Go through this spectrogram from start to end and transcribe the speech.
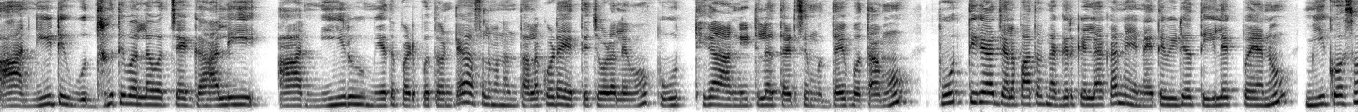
ఆ నీటి ఉధృతి వల్ల వచ్చే గాలి ఆ నీరు మీద పడిపోతుంటే అసలు మనం తల కూడా ఎత్తి చూడలేము. పూర్తిగా ఆ నీటిలో తడిసి ముద్దయిపోతాము. పూర్తిగా జలపాతం దగ్గరికి వెళ్ళాక నేనైతే వీడియో తీయలేకపోయాను. మీకోసం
